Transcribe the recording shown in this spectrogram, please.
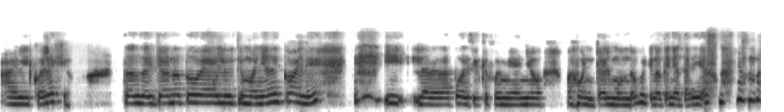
al colegio. Entonces yo no tuve el último año de cole y la verdad puedo decir que fue mi año más bonito del mundo porque no tenía tareas, no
